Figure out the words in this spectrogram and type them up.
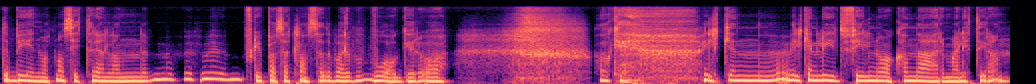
Det begynner med at man sitter i en eller annen flyplass et eller annet sted og bare våger å Ok, hvilken, hvilken lydfil nå kan nære meg litt? Grann?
